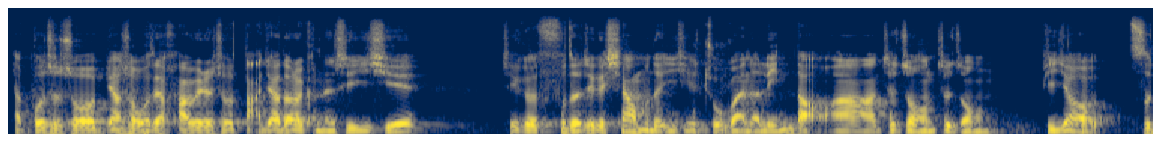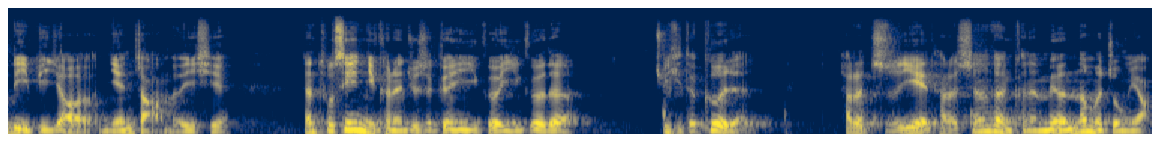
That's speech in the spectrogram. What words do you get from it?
它不是说，比方说我在华为的时候打交道的可能是一些。这个负责这个项目的一些主管的领导啊，这种这种比较资历比较年长的一些，但 to C 你可能就是跟一个一个的具体的个人，他的职业他的身份可能没有那么重要，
